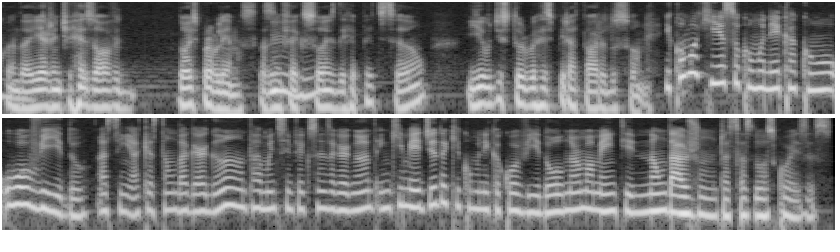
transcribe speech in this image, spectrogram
Quando aí a gente resolve dois problemas: as Uhum. infecções de repetição e o distúrbio respiratório do sono. E como que isso comunica com o ouvido? Assim, a questão da garganta, muitas infecções da garganta, em que medida que comunica com o ouvido? Ou normalmente não dá junto essas duas coisas?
